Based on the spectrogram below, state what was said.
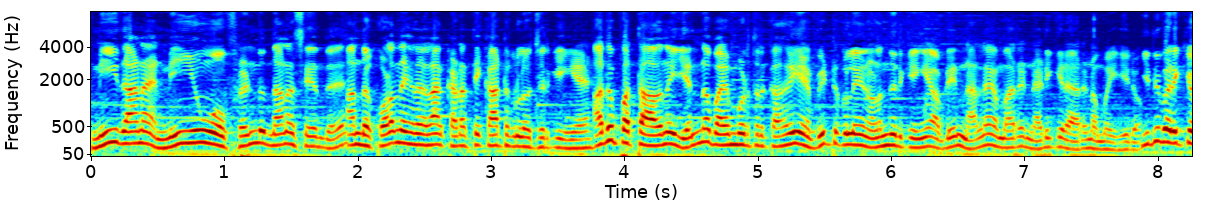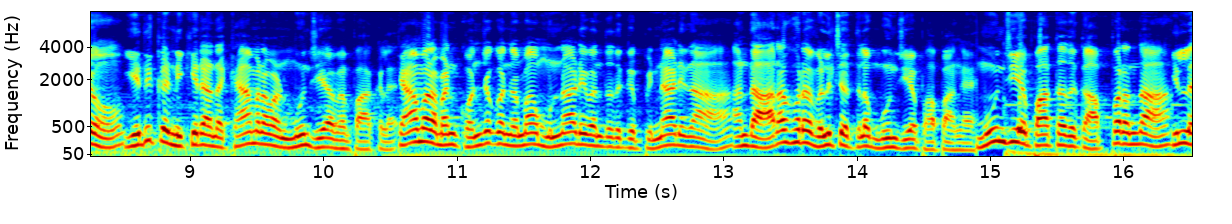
நீ தானே நீயும் உன் ஃப்ரெண்டும் தானே சேர்ந்து அந்த குழந்தைகளை எல்லாம் கடத்தி காட்டுக்குள்ள வச்சிருக்கீங்க. அது பத்தாதுன்னு என்ன பயமுறுத்துறதுக்காக என் வீட்டுக்குள்ளே நுழைஞ்சிருக்கீங்க? அப்படின்னு நல்ல மாதிரி நடிக்கிறாரு நம்ம ஹீரோ இது வரைக்கும் எதுக்க நிக்கிற அந்த கேமராமேன் மூஞ்சியை அவன் பார்க்கல? கேமராமேன் கொஞ்சம் கொஞ்சமா முன்னாடி வந்ததுக்கு பின்னாடி தான் அந்த அரகுர வெளிச்சத்துல மூஞ்சியை பார்ப்பாங்க. மூஞ்சியை பார்த்ததுக்கு அப்புறம் தான் இல்ல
